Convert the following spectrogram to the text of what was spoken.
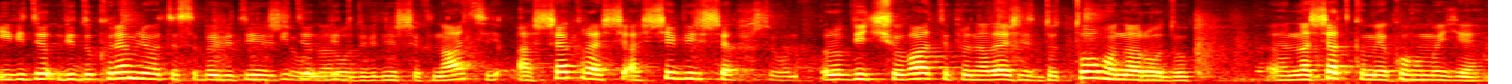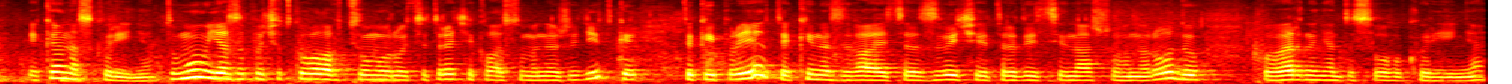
і від, відокремлювати себе від іншого народу, від інших націй, а ще краще, а ще більше відчувати приналежність до того народу, нащадками якого ми є, яке в нас коріння. Тому я започаткувала в цьому році третій клас. У мене вже дітки такий проєкт, який називається Звичаї традиції нашого народу, повернення до свого коріння.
